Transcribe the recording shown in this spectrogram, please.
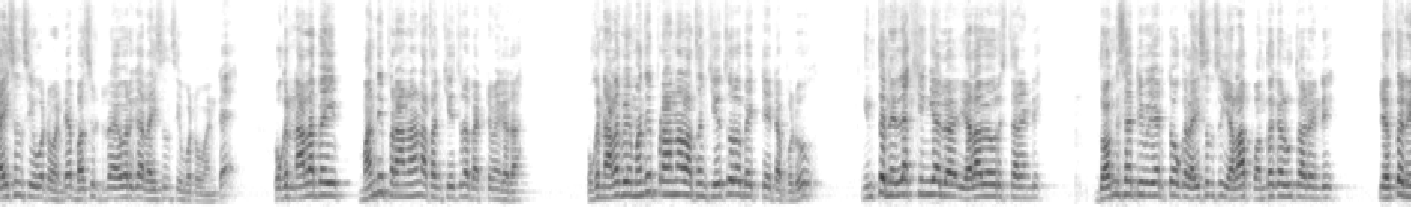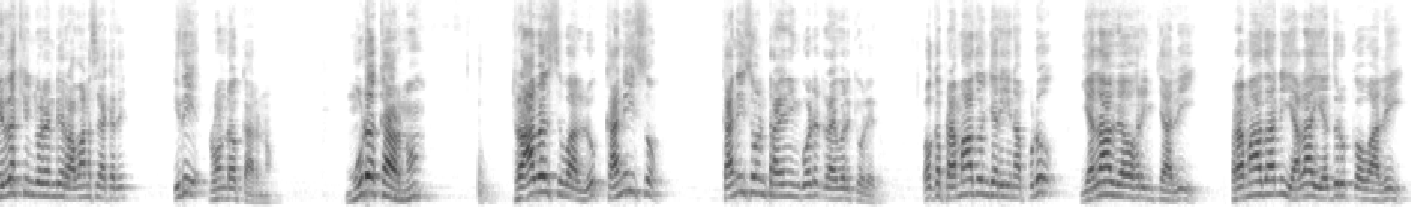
లైసెన్స్ ఇవ్వటం అంటే బస్సు డ్రైవర్గా లైసెన్స్ ఇవ్వటం అంటే ఒక నలభై మంది ప్రాణాలను అతని చేతిలో పెట్టడమే కదా. ఒక నలభై మంది ప్రాణాలు అతని చేతిలో పెట్టేటప్పుడు ఇంత నిర్లక్ష్యంగా ఎలా- వ్యవహరిస్తారండి? దొంగ సర్టిఫికేట్తో ఒక లైసెన్స్ ఎలా పొందగలుగుతాడండి? ఎంత నిర్లక్ష్యం చూడండి రవాణా శాఖది. ఇది రెండో కారణం. మూడో కారణం ట్రావెల్స్ వాళ్ళు కనీసం కనీసం ట్రైనింగ్ కూడా డ్రైవర్కి ఇవ్వలేదు. ఒక ప్రమాదం జరిగినప్పుడు ఎలా వ్యవహరించాలి? ప్రమాదాన్ని ఎలా ఎదుర్కోవాలి?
